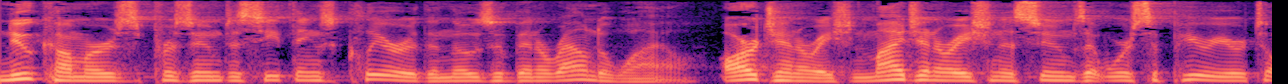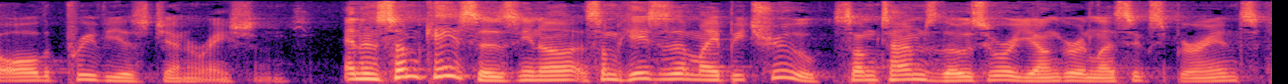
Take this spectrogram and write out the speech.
Newcomers presume to see things clearer than those who've been around a while. Our generation, my generation, assumes that we're superior to all the previous generations. And in some cases, you know, some cases it might be true. Sometimes those who are younger and less experienced,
